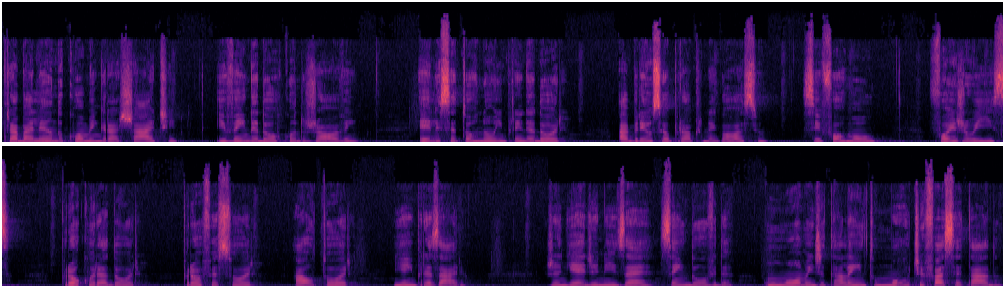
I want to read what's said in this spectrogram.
trabalhando como engraxate e vendedor quando jovem, ele se tornou empreendedor, abriu seu próprio negócio, se formou, foi juiz, procurador, professor, autor e empresário. Janguier Diniz é, sem dúvida, um homem de talento multifacetado.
